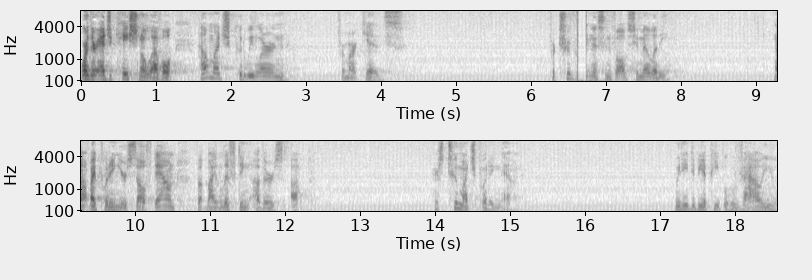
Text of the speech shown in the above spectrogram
or their educational level. How much could we learn from our kids? For true greatness involves humility, not by putting yourself down, but by lifting others up. There's too much putting down. We need to be a people who value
